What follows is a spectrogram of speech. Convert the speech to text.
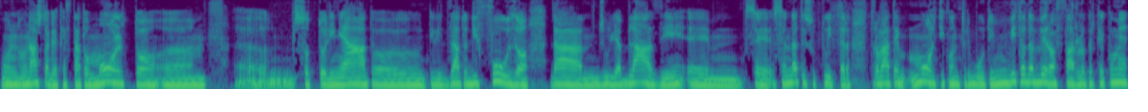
un, un hashtag che è stato molto ehm, sottolineato, utilizzato, diffuso da Giulia Blasi. Se, se andate su Twitter trovate molti contributi, vi invito davvero a farlo perché come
